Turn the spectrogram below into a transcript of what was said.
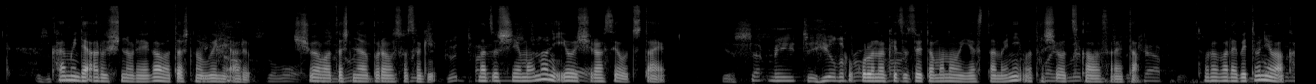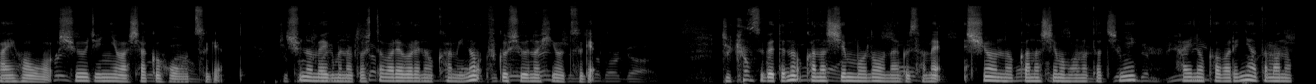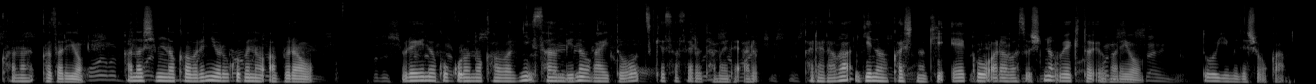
神である主の霊が私の上にある。主は私の油を注ぎ、貧しい者に良い知らせを伝え、心の傷ついたものを癒すために私を使わされた。囚われ人には解放を、囚人には釈放を告げ、主の恵みのとした我々の神の復讐の日を告げ、すべての悲しむ者を慰め、シオンの悲しむ者たちに灰の代わりに頭の飾りを、悲しみの代わりに喜びの油を、憂いの心の代わりに賛美の街灯をつけさせるためである。彼らは義の歌詞の木、栄光を表す主の植木と呼ばれよう。どういう意味でしょうか？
